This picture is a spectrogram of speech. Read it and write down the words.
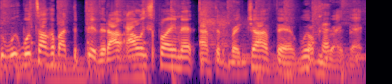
we'll talk about the pivot. I'll, I'll explain that after the break. Job Fair, we'll be right back.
